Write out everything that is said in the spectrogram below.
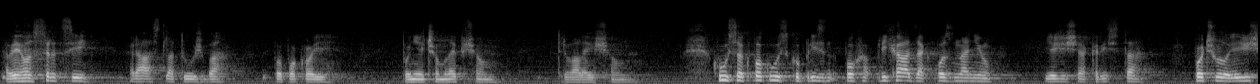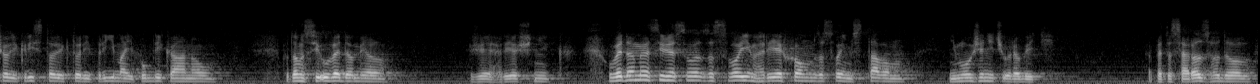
A v jeho srdci rástla túžba po pokoji, po niečom lepšom, trvalejšom. Kúsok po kúsku prichádza k poznaniu Ježiša Krista. Počulo Ježišovi Kristovi, ktorý príjma i publikánov. Potom si uvedomil, že je hriešnik. Uvedomil si, že so svojím hriechom, so svojím stavom nemôže nič urobiť. A preto sa rozhodol,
